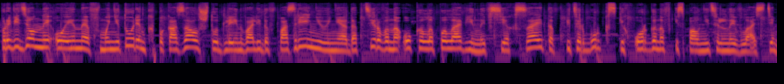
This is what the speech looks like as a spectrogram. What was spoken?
Проведенный ОНФ мониторинг показал, что для инвалидов по зрению не адаптировано около половины всех сайтов петербургских органов исполнительной власти,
